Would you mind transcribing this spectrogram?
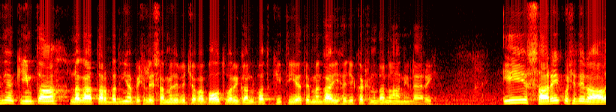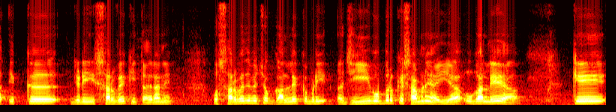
ਦੀਆਂ ਕੀਮਤਾਂ ਲਗਾਤਾਰ ਵਧੀਆਂ ਪਿਛਲੇ ਸਮੇਂ ਦੇ ਵਿੱਚ ਆਪਾਂ ਬਹੁਤ ਵਾਰੀ ਗੱਲਬਾਤ ਕੀਤੀ ਹੈ ਤੇ ਮਹਿੰਗਾਈ ਹਜੇ ਘਟਣ ਦਾ ਨਾਂ ਨਹੀਂ ਲੈ ਰਹੀ। ਇਹ ਸਾਰੇ ਕੁਝ ਦੇ ਨਾਲ ਇੱਕ ਜਿਹੜੀ ਸਰਵੇ ਕੀਤਾ ਇਹਨਾਂ ਨੇ, ਉਹ ਸਰਵੇ ਦੇ ਵਿੱਚ ਉਹ ਗੱਲ ਇੱਕ ਬੜੀ ਅਜੀਬ ਉੱਭਰ ਕੇ ਸਾਹਮਣੇ ਆਈ ਆ। ਉਹ ਗੱਲ ਇਹ ਆ ਕਿ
